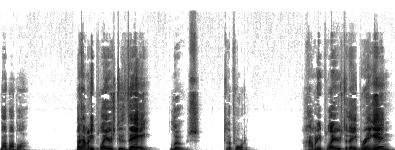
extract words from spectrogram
blah, blah, blah. But how many players do they lose to the portal? How many players do they bring in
